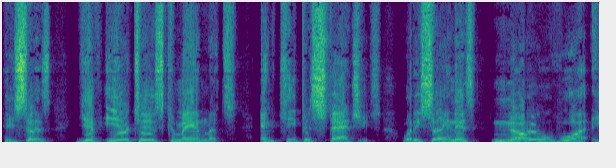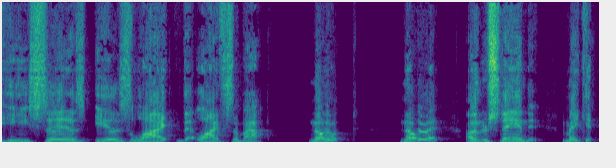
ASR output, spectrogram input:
he says, give ear to his commandments and keep his statutes. What he's saying is know what he says is like that life's about. Know it. Know it. Understand it. Make it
